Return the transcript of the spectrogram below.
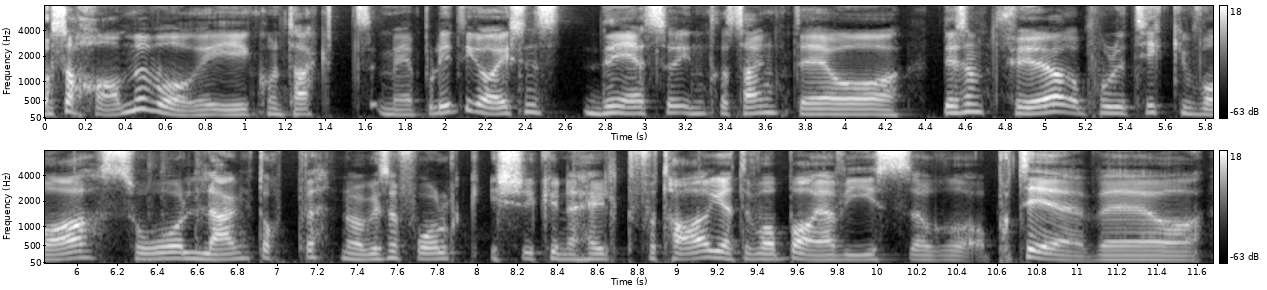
Og så har vi vært i kontakt med politikere. Jeg syns det er så interessant det å Det som før politikk var så langt oppe, noe som folk ikke kunne helt få tak i, at det var bare aviser og på TV og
